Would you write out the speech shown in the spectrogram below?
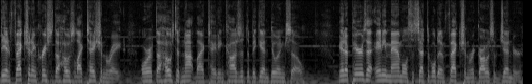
The infection increases the host's lactation rate, or if the host is not lactating causes it to begin doing so. It appears that any mammal is susceptible to infection regardless of gender.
